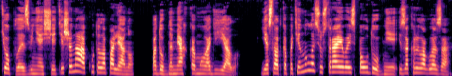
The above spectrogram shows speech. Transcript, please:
Теплая звенящая тишина окутала поляну, подобно мягкому одеялу. Я сладко потянулась, устраиваясь поудобнее, и закрыла глаза.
